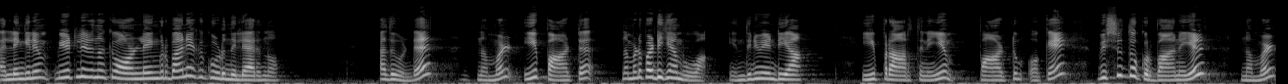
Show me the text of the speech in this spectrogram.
അല്ലെങ്കിലും വീട്ടിലിരുന്നൊക്കെ ഓൺലൈൻ കുർബാനയൊക്കെ കൂടുന്നില്ലായിരുന്നോ? അതുകൊണ്ട് നമ്മൾ ഈ പാട്ട് നമ്മൾ പഠിക്കാൻ പോവാം. എന്തിനു വേണ്ടിയാ? ഈ പ്രാർത്ഥനയും പാട്ടും ഒക്കെ വിശുദ്ധ കുർബാനയിൽ നമ്മൾ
